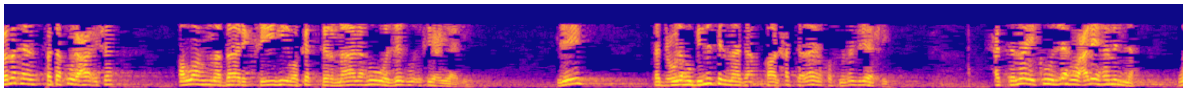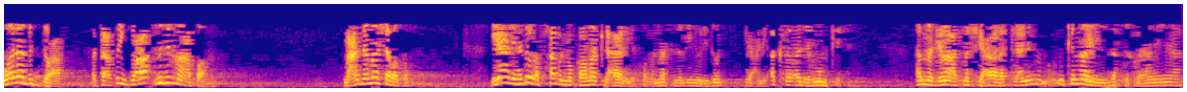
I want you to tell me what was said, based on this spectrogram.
فمثلا فتقول عائشة اللهم بارك فيه وكثر ماله وزد في عياله. ليه؟ تدعو له بمثل ما قال. حتى لا ينقص من أجرها شيء حتى ما يكون له عليها منة ولا بالدعاء. فتعطيه دعاء مثل ما أعطاها مع أنها ما شرطت يعني هذول أصحاب المقامات العالية طبعا الناس الذين يريدون يعني أكثر أجر ممكن. أما جماعة تمشي حالك يعني ممكن ما يدققوا يعني.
